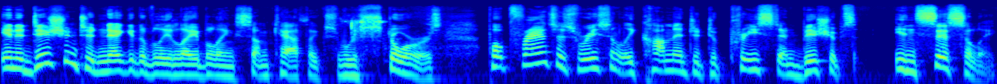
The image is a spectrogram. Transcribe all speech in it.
In addition to negatively labeling some catholics restorers pope francis recently commented to priests and bishops in sicily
